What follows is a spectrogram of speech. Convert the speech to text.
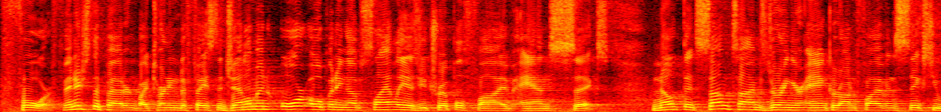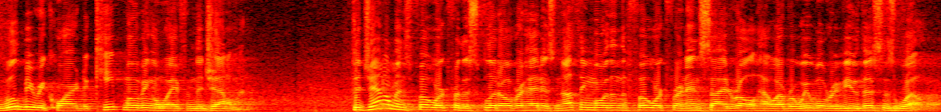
four. Finish the pattern by turning to face the gentleman or opening up slightly as you triple five and six. Note that sometimes during your anchor on five and six, you will be required to keep moving away from the gentleman. The gentleman's footwork for the split overhead is nothing more than the footwork for an inside roll. However, we will review this as well.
